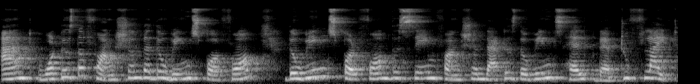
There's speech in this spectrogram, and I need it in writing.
And what is the function that the wings perform? The wings perform the same function. That is the wings help them to flight.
